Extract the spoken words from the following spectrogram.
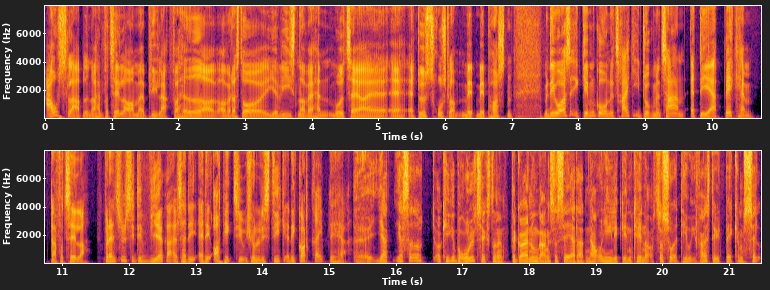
afslappet, når han fortæller om at blive lagt for had, og, og hvad der står i avisen, og hvad han modtager af, af, af dødstrusler med, med posten. Men det er jo også et gennemgående træk i dokumentaren, at det er Beckham, der fortæller. Hvordan synes I, det virker? Altså, er det, er det objektiv journalistik? Er det et godt greb, det her? Øh, jeg, jeg sad og kiggede på rulleteksterne. Det gør jeg nogle gange. Så ser jeg, at der er et navn, jeg egentlig genkender. Og så så jeg, at det er jo faktisk David Beckham selv,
